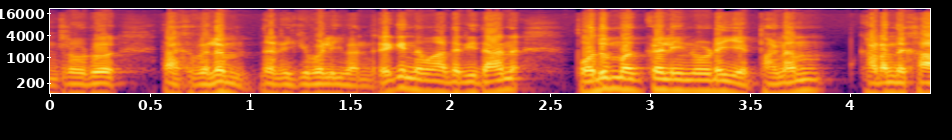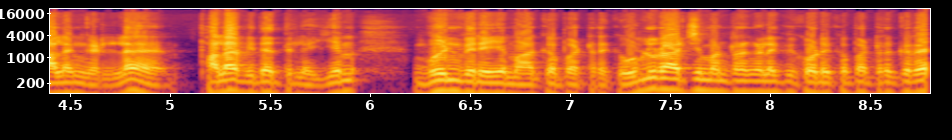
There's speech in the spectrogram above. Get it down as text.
என்ற ஒரு தகவலும் இன்னைக்கு வெளிவந்திருக்கு. இந்த மாதிரி தான் பொதுமக்களினுடைய பணம் கடந்த காலங்களில் பல விதத்திலையும் வீண் விரயமாக்கப்பட்டிருக்கு. உள்ளூராட்சி மன்றங்களுக்கு கொடுக்கப்பட்டிருக்கிற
